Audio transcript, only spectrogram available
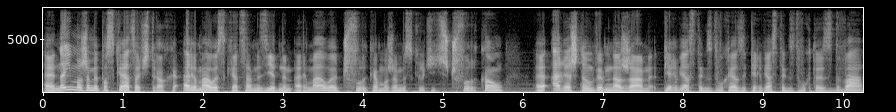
E, No i możemy poskracać trochę. R małe skracamy z jednym R małe, czwórkę możemy skrócić z czwórką, e, a resztę wymnażamy. Pierwiastek z 2 razy pierwiastek z 2 to jest 2,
